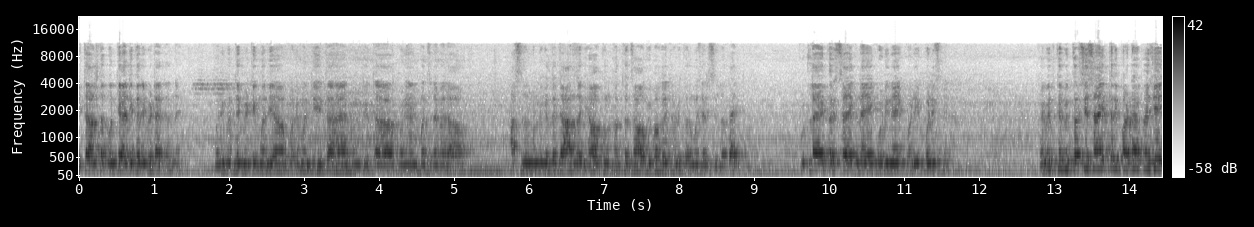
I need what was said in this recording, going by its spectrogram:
इथं आलं तर कोणते अधिकारी भेटायचं नाही. कोणी म्हणते मीटिंगमध्ये यावं कोणी म्हणते इथं आहे कोणी तिथं हा कोणी आणि पंचनाम्याला राहावं असं म्हणलं गेलं ते अर्ज घ्यावा पण फक्त जावं विभागात थोडे कर्मचारी शिल्लक आहेत. कुठलाही कृषी सहाय्यक नाही कोणी नाही कोणी कोणीच नाही. कमीत कमी कृषी सहाय्यक तरी पाठवायला पाहिजे.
